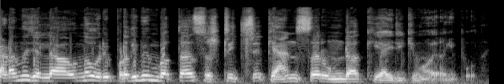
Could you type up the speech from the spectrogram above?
കടന്നു ചെല്ലാവുന്ന ഒരു പ്രതിബിംബത്തെ സൃഷ്ടിച്ച് ക്യാൻസർ ഉണ്ടാക്കിയായിരിക്കുമോ ഇറങ്ങിപ്പോകുന്നത്?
